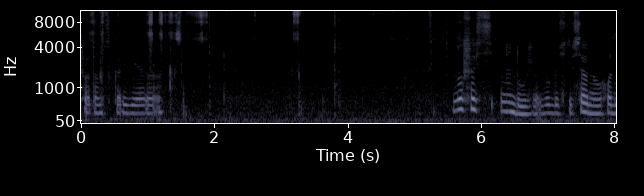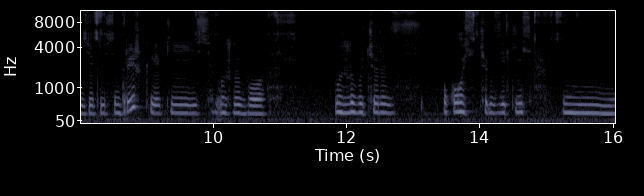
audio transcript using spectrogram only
що там з кар'єрою? Ну, щось не дуже, вибачте, все одно виходять якісь інтрижки, якісь, можливо, можливо, через у когось через якісь м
